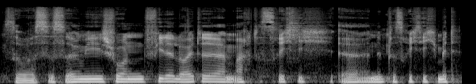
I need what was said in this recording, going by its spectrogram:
So, es ist irgendwie schon, viele Leute macht das richtig, äh, nimmt das richtig mit.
